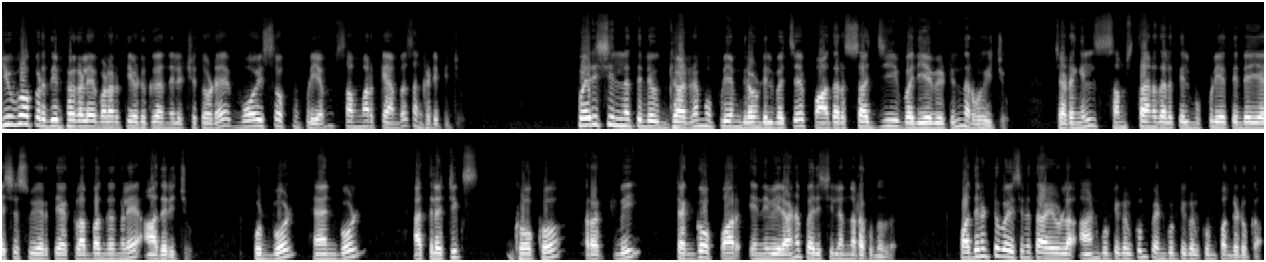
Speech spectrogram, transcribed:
യുവ പ്രതിഭകളെ വളർത്തിയെടുക്കുക എന്ന ലക്ഷ്യത്തോടെ voice of Mupliyam summer camp സംഘടിപ്പിച്ചു. പരിശീലനത്തിന്റെ ഉദ്ഘാടനം മുപ്ലിയം ഗ്രൗണ്ടിൽ വെച്ച് ഫാദർ സജി വലിയ വീട്ടിൽ നിർവഹിച്ചു. ചടങ്ങിൽ സംസ്ഥാന തലത്തിൽ മുപ്ലിയത്തിന്റെ യശസ് ഉയർത്തിയ ക്ലബ് അംഗങ്ങളെ ആദരിച്ചു. Football handball athletics kho kho rugby tug of war എന്നിവയിലാണ് പരിശീലനം നടക്കുന്നത്. പതിനെട്ട് വയസ്സിന് താഴെയുള്ള ആൺകുട്ടികൾക്കും പെൺകുട്ടികൾക്കും പങ്കെടുക്കാം.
